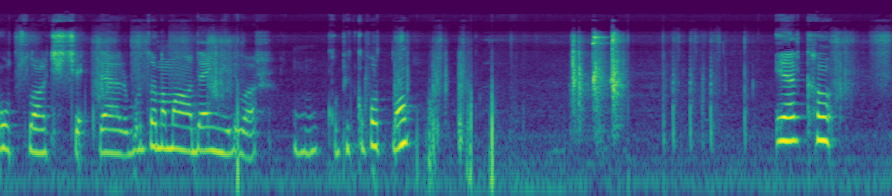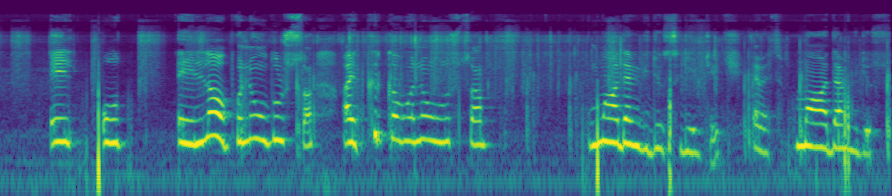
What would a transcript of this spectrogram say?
otlar, çiçekler. Burada da maden yeri var. Kapıyı kapat lan. Eğer ka- el, o, 50 abone olursa ay 40 abone olursam maden videosu gelecek. Evet maden videosu.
